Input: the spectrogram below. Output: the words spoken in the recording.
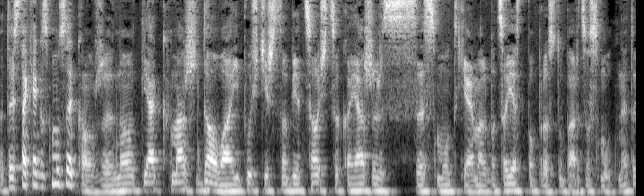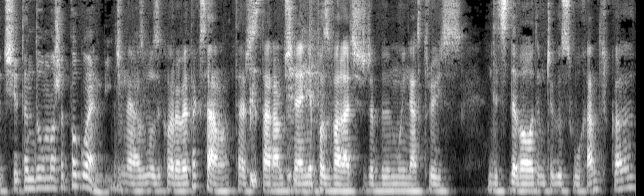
No to jest tak jak z muzyką, że no jak masz doła i puścisz sobie coś, co kojarzysz ze smutkiem, albo co jest po prostu bardzo smutne, to ci się ten dół może pogłębić. No, ja z muzyką robię tak samo. Też staram się nie pozwalać, żeby mój nastrój decydował o tym, czego słucham, tylko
